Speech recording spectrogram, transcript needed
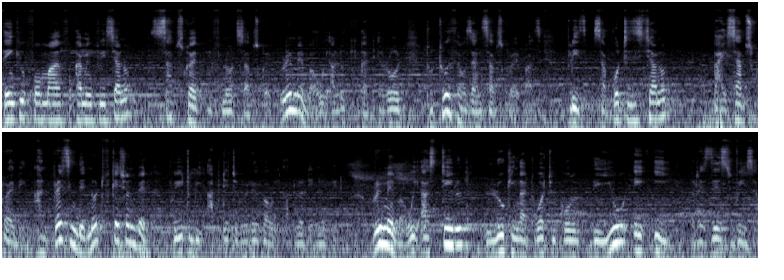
thank you for my for coming to this channel. Subscribe if not subscribe. Remember, we are looking at a road to 2,000 subscribers. Please support this channel by subscribing and pressing the notification bell for you to be updated whenever we upload a new video. Remember, we are still looking at what we call the UAE residence visa.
